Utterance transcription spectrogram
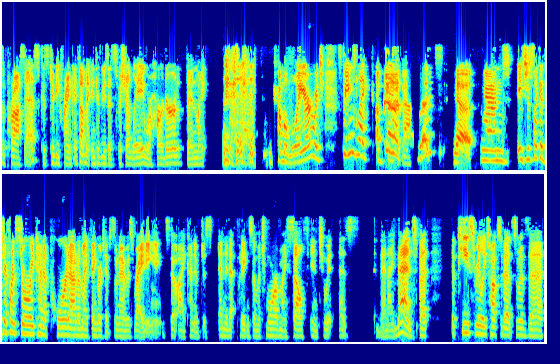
the process. Because to be frank, I thought my interviews at Swiss Chalet were harder than my become a lawyer, which seems like a bit backwards. Yeah. And it's just like a different story kind of poured out of my fingertips when I was writing. And so I kind of just ended up putting so much more of myself into it as than I meant. But the piece really talks about some of the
